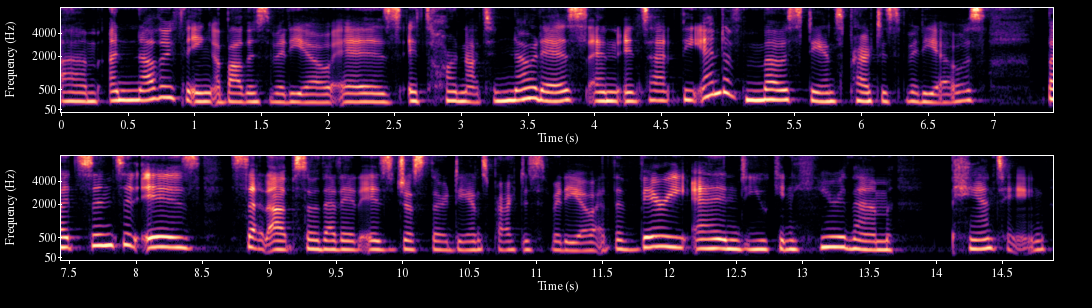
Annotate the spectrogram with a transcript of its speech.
Um, another thing about this video is it's hard not to notice, and it's at the end of most dance practice videos. But since it is set up so that it is just their dance practice video, at the very end, you can hear them panting.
